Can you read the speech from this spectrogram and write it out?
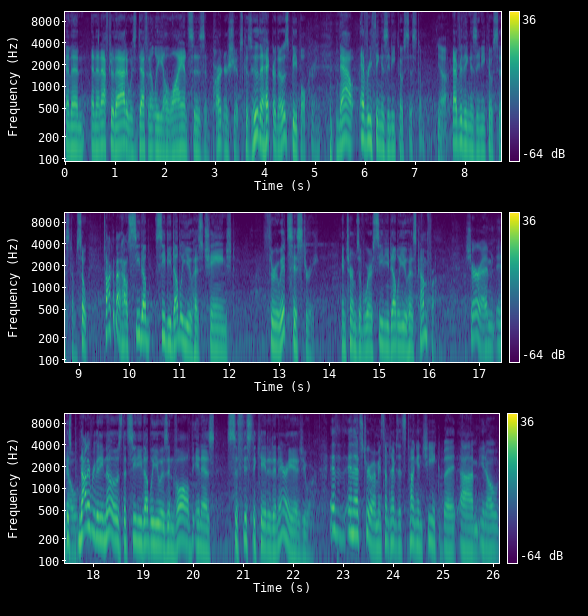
And then, and then after that, it was definitely alliances and partnerships, because who the heck are those people? now, everything is an ecosystem. Yeah. Everything is an ecosystem. So talk about how CW, CDW has changed through its history in terms of where CDW has come from. Sure, and you Because know, not everybody knows that CDW is involved in as sophisticated an area as you are. And, and that's true. I mean, sometimes it's tongue in cheek, but um, you know,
